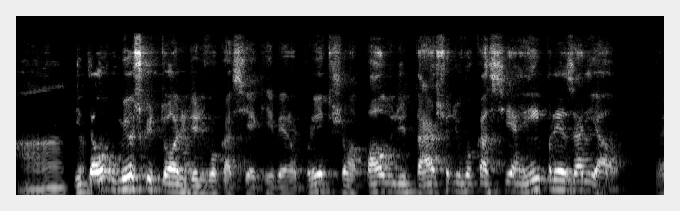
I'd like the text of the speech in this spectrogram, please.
Ah, tá. Então, o meu escritório de advocacia aqui em Ribeirão Preto chama Paulo de Tarso Advocacia Empresarial. Né?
